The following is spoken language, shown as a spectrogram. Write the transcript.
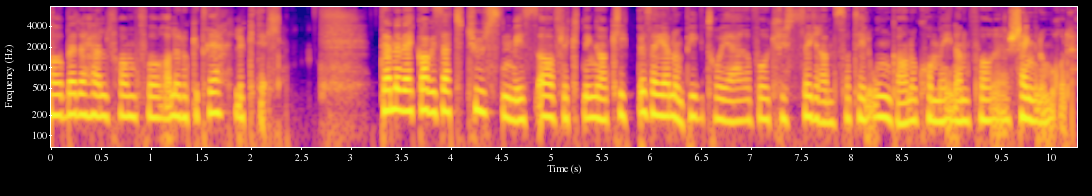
Arbeidet holder fram for alle dere tre. Lykke til. Denne veka har vi sett tusenvis av flyktninger klippe seg gjennom piggtrådgjerdet for å krysse grensa til Ungarn og komme innenfor Schengen-området.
